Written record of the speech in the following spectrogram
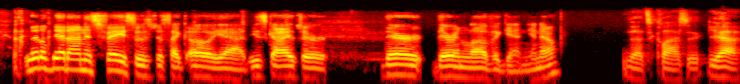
little bit on his face. It was just like, oh yeah, these guys are they're they're in love again, you know. That's classic. Yeah.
